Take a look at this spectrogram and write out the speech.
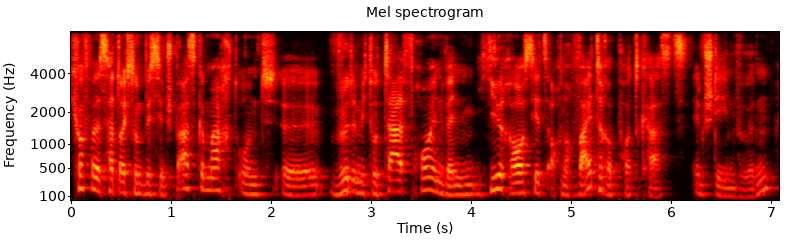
ich hoffe, es hat euch so ein bisschen Spaß gemacht und äh, würde mich total freuen, wenn hieraus jetzt auch noch weitere Podcasts entstehen würden.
